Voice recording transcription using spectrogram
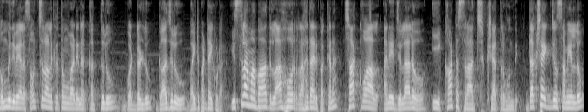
తొమ్మిది వేల సంవత్సరాల క్రితం వాడిన కత్తులు గొడ్డళ్ళు గాజులు బయటపడ్డాయి కూడా. ఇస్లామాబాద్ లాహోర్ రహదారి పక్కన చాక్వాల్ అనే జిల్లాలో ఈ కాటస్రాజ్ క్షేత్రం ఉంది. దక్ష యజ్ఞం సమయంలో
